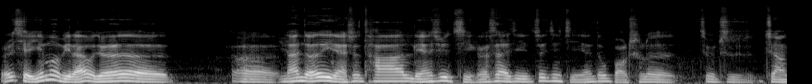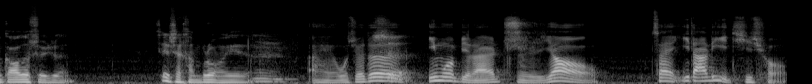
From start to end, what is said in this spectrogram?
而且伊莫比莱，我觉得，呃，难得的一点是他连续几个赛季，最近几年都保持了就是这样高的水准，这是很不容易的。嗯，哎，我觉得的伊莫比莱只要在意大利踢球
